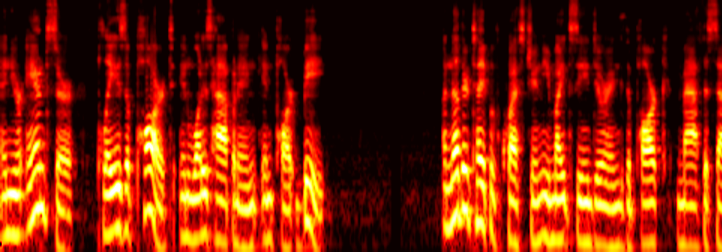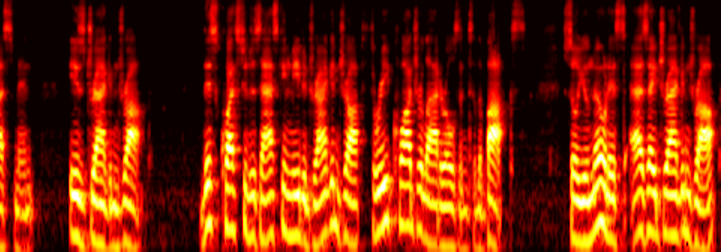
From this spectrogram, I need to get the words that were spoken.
and your answer plays a part in what is happening in part B. Another type of question you might see during the PARCC math assessment is drag and drop. This question is asking me to drag and drop three quadrilaterals into the box. So you'll notice as I drag and drop,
